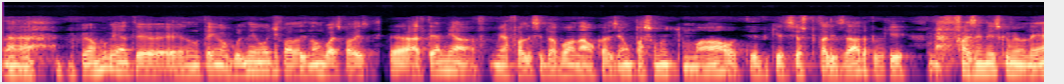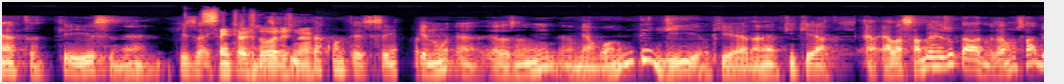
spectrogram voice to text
Ah, foi um argumento. Eu, eu, não tenho orgulho nenhum de falar, não gosto de falar isso. É, até a minha, minha falecida avó, na ocasião, passou muito mal, teve que ser hospitalizada, porque fazendo isso com meu neto, que isso, né? Que, Sente que, as dores, que né? O que está acontecendo? Porque não, é, elas não, a minha avó não entendia o que era, né? O que, que é. Ela sabe o resultado, mas ela não sabe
